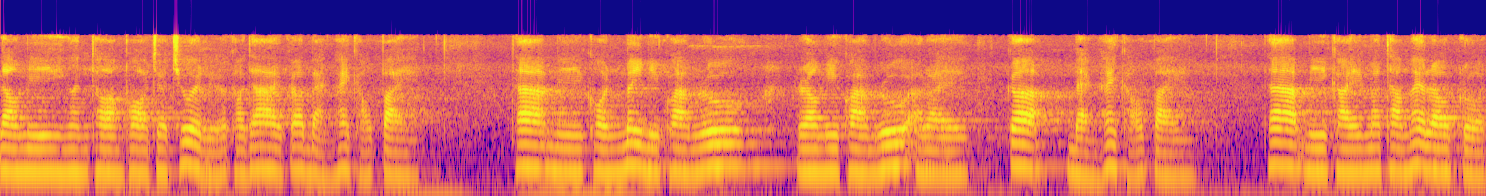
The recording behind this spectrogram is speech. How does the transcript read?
เรามีเงินทองพอจะช่วยเหลือเขาได้ก็แบ่งให้เขาไป ถ้ามีคนไม่มีความรู้ เรามีความรู้อะไร ก็แบ่งให้เขาไป ถ้ามีใครมาทำให้เราโกรธ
